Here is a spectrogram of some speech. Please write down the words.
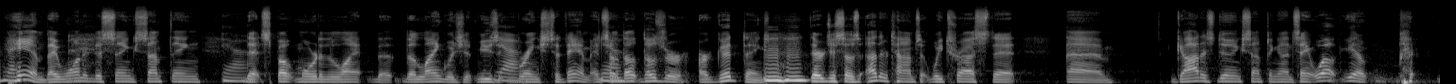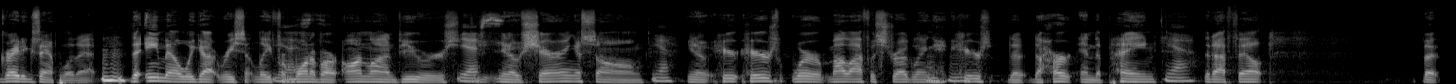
hymn. They wanted to sing something Yeah. that spoke more to the, la- the, the language that music Yeah. brings to them. And so th- those are, are good things. Mm-hmm. There are just those other times that we trust that um, God is doing something unseen. Well, you know, great example of that. The email we got recently from Mm-hmm. Yes. one of our online viewers, Yes. you know, sharing a song. Yeah. You know, here here's where my life was struggling. Here's the the hurt and the pain Mm-hmm. Yeah. that I felt. But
